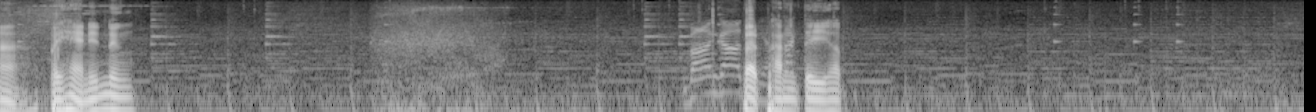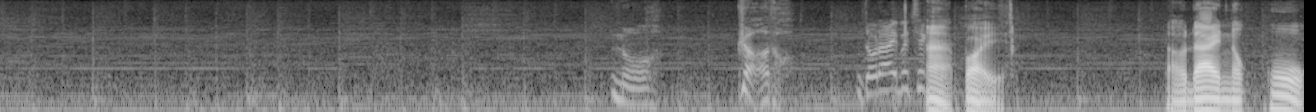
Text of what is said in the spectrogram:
อะ ไปแห่นิดนึง 8,000 ตีครับ อะ ปล่อย เราได้นกฮูก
